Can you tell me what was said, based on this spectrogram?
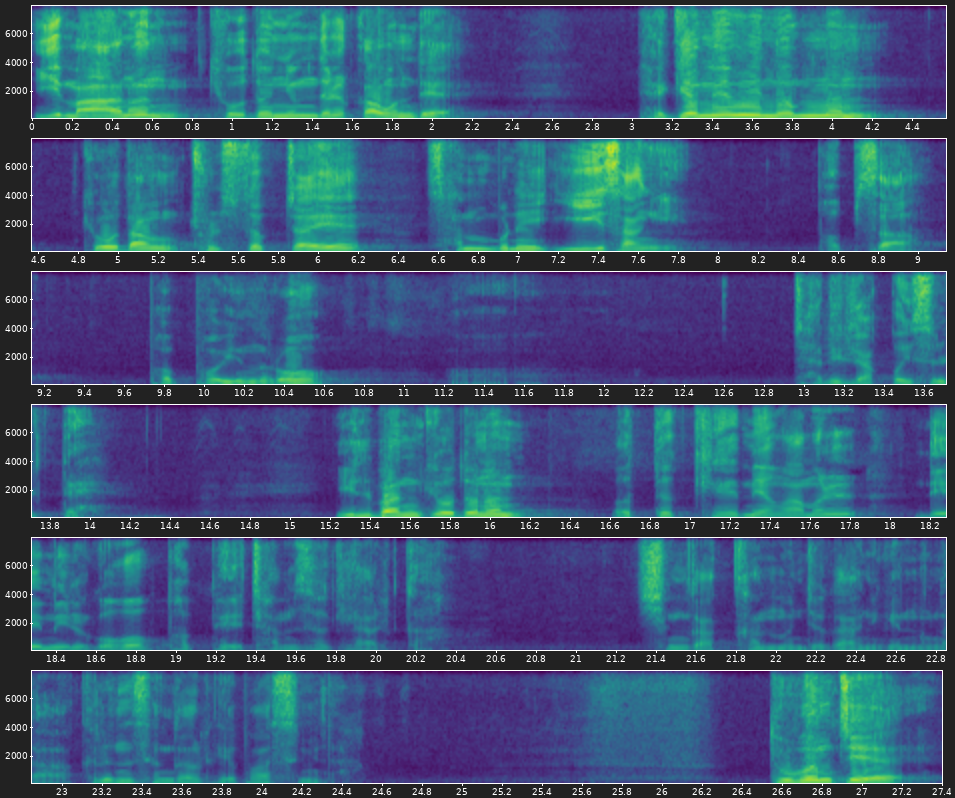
이 많은 교도님들 가운데 100여 명이 넘는 교당 출석자의 3분의 2 이상이 법사, 법포인으로 어, 자리를 잡고 있을 때 일반 교도는 어떻게 명함을 내밀고 법회에 참석해야 할까? 심각한 문제가 아니겠는가 그런 생각을 해보았습니다. 두 번째,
